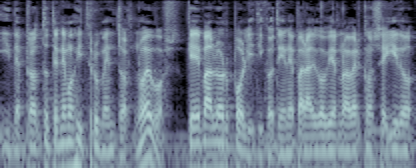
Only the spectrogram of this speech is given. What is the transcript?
y de pronto tenemos instrumentos nuevos. ¿Qué valor político tiene para el gobierno haber conseguido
